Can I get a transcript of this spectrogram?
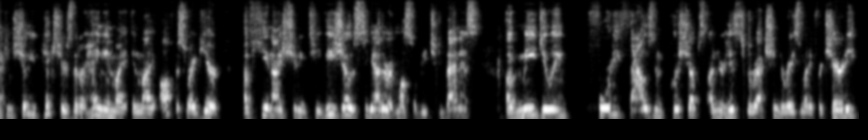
can show you pictures that are hanging in my in my office right here of he and I shooting TV shows together at Muscle Beach in Venice, of me doing 40,000 push-ups under his direction to raise money for charity.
